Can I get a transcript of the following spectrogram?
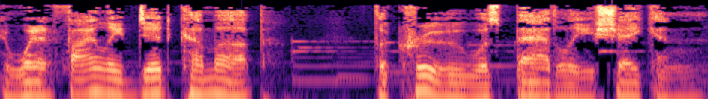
and when it finally did come up, the crew was badly shaken.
